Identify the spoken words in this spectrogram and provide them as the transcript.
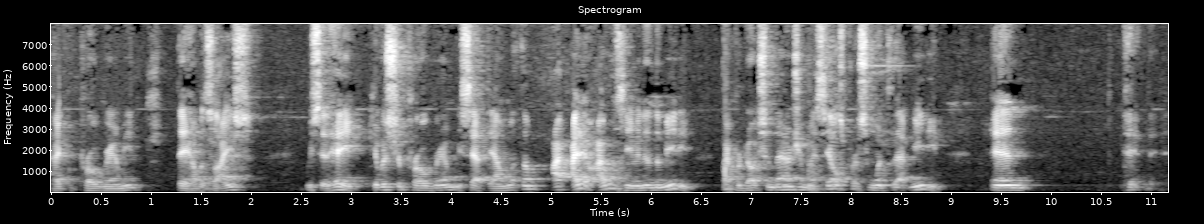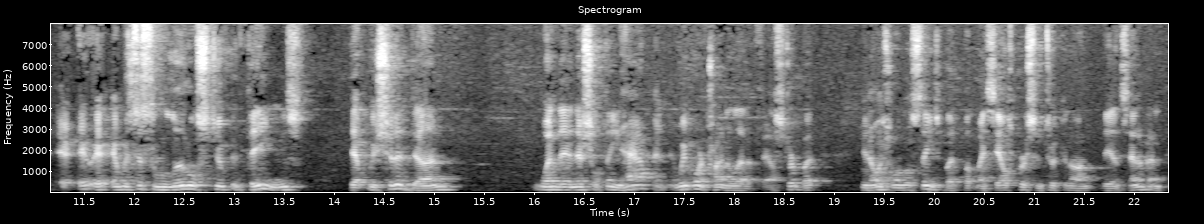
type of programming. They have a Zeiss. We said, "Hey, give us your program." We sat down with them. I, I, I wasn't even in the meeting. My production manager, my salesperson went to that meeting, and it, it, it was just some little stupid things that we should have done when the initial thing happened. And we weren't trying to let it fester, but you know, it's one of those things. But but my salesperson took it on the incentive, and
